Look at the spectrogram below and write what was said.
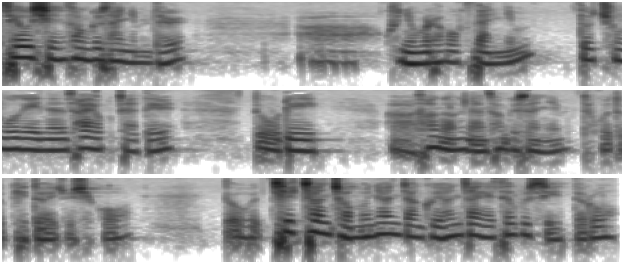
세우신 선교사님들 어, 군유무라 목사님 또 중국에 있는 사역자들 또 우리 어, 성영란 선교사님 두고도 기도해 주시고 또 7천 전문 현장 그 현장에 세울 수 있도록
